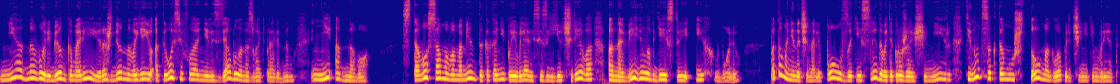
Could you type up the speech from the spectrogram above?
Ни одного ребенка Марии, рожденного ею от Иосифа, нельзя было назвать праведным. Ни одного. С того самого момента, как они появлялись из ее чрева, она видела в действии их волю. Потом они начинали ползать и исследовать окружающий мир, тянуться к тому, что могло причинить им вред.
